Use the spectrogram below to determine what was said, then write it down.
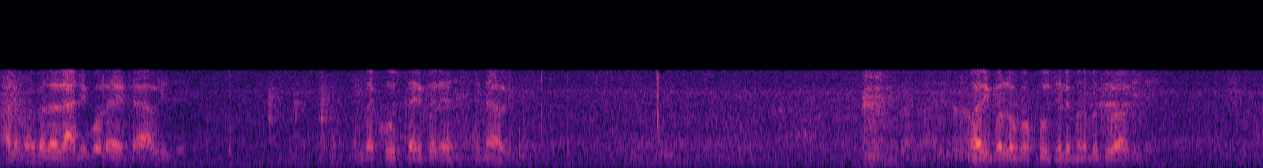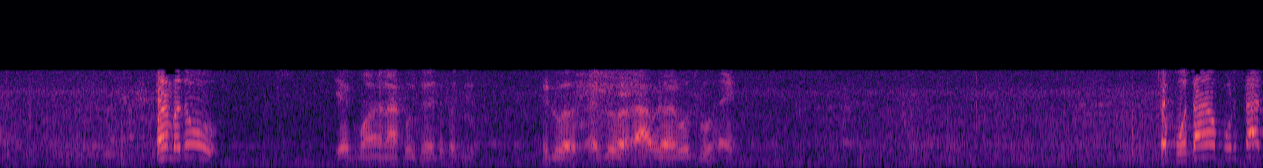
આ લોકો બધા રાજી બોલે એટલે આવડી છે બધા ખુશ થાય કરે એટલે આવડી મારી પર લોકો ખુશ એટલે મને બધું આવડી જાય. પણ બધું એક માણસ નાખવું છે તો પછી એટલું એટલું આવડે ઓછું થાય. તો પોતાનો પુરસાદ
